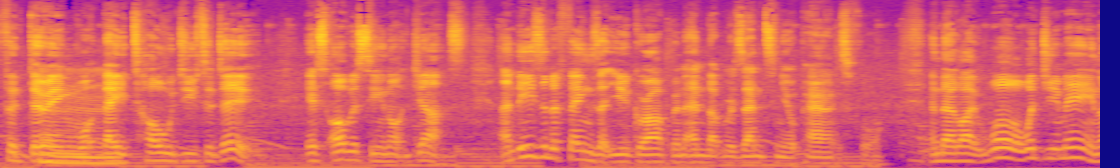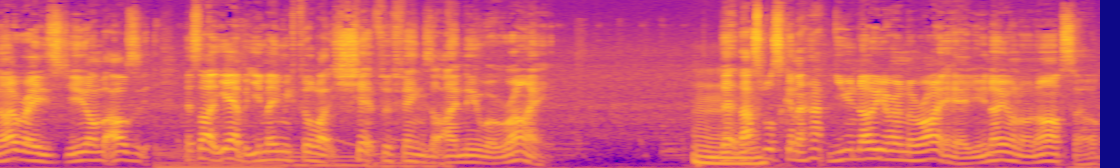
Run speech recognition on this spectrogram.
for doing what they told you to do. It's obviously not just. And these are the things that you grow up and end up resenting your parents for. And they're like, "Whoa, what do you mean? I raised you. I'm, was." It's like, yeah, but you made me feel like shit for things that I knew were right. That, hmm. that's what's gonna happen. You know you're in the right here. You know you're not an arsehole.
